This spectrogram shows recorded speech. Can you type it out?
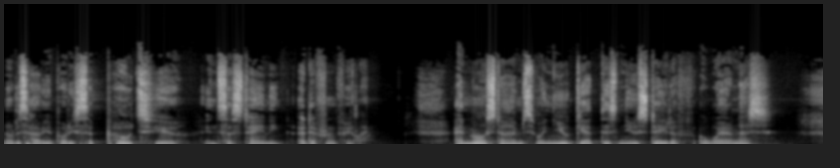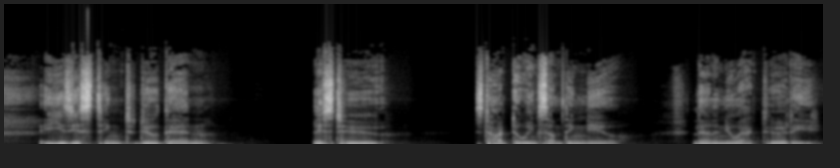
Notice how your body supports you in sustaining a different feeling. And most times, when you get this new state of awareness, easiest thing to do then is to start doing something new, learn a new activity,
